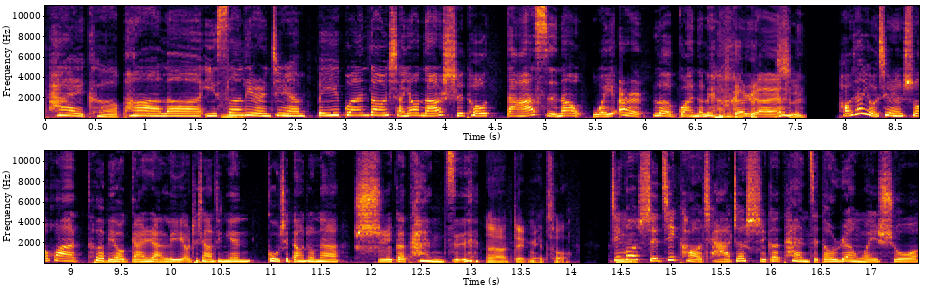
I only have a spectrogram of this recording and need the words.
太可怕了！以色列人竟然悲观到想要拿石头打死那唯二乐观的两个人。是，好像有些人说话特别有感染力哦，就像今天故事当中那十个探子。啊，对，没错。经过实际考察，这十个探子都认为说，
